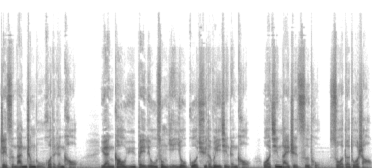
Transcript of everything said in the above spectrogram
这次南征虏获的人口，远高于被刘宋引诱过去的魏晋人口。我今来至此土，所得多少，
